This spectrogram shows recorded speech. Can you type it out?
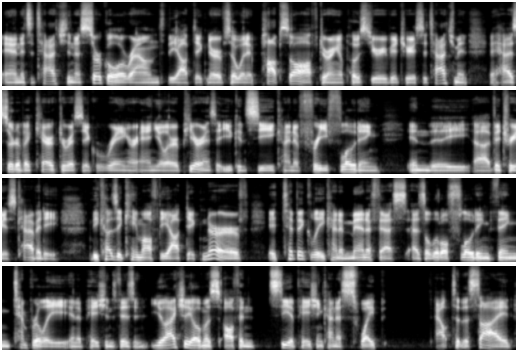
and it's attached in a circle around the optic nerve. So when it pops off during a posterior vitreous detachment, it has sort of a characteristic ring or annular appearance that you can see kind of free floating in the uh, vitreous cavity. Because it came off the optic nerve, it typically kind of manifests as a little floating thing temporally in a patient's vision. You'll actually almost often see a patient kind of swipe out to the side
